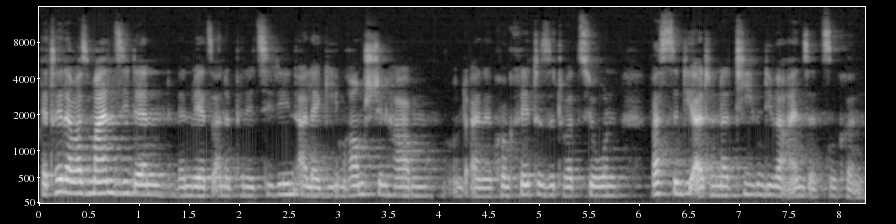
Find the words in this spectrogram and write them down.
Herr Treder, was meinen Sie denn, wenn wir jetzt eine Penicillinallergie im Raum stehen haben und eine konkrete Situation? Was sind die Alternativen, die wir einsetzen können?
